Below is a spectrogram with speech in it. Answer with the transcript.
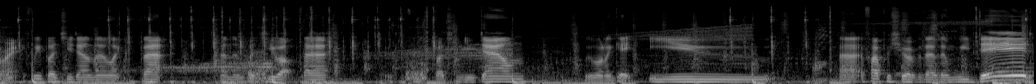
right. If we budge you down there like that, and then budge you up there, budging you down. We want to get you... Uh, if I push you over there, then we did.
